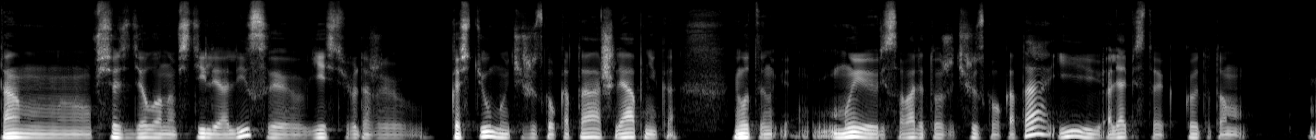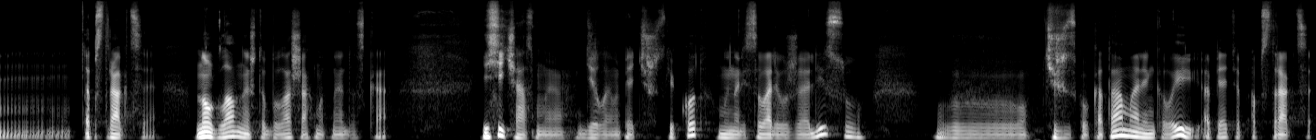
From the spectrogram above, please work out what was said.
Там э, все сделано в стиле Алисы. Есть даже костюмы чеширского кота, шляпника. И вот э, мы рисовали тоже чеширского кота и аляпистая какая-то там абстракция. Но главное, чтобы была шахматная доска. И сейчас мы делаем опять чеширский кот. Мы нарисовали уже Алису, чеширского кота маленького и опять абстракция.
